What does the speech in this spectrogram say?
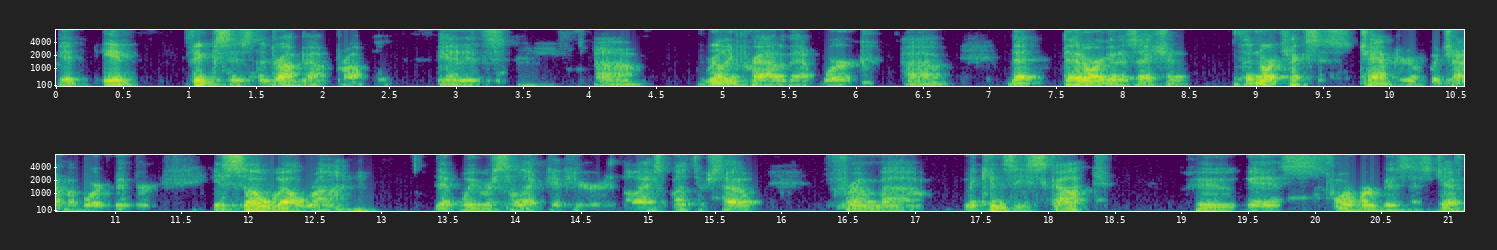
It it fixes the dropout problem, and it's uh, really proud of that work. Uh, that that organization, the North Texas chapter of which I'm a board member, is so well run that we were selected here in the last month or so from uh, Mackenzie Scott, who is former business Jeff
